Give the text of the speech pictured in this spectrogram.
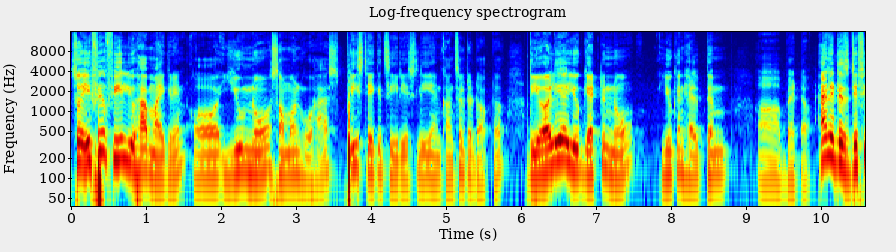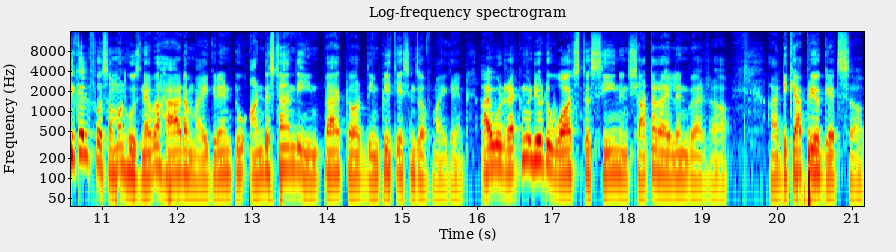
so, if you feel you have migraine or you know someone who has, please take it seriously and consult a doctor. The earlier you get to know, you can help them uh, better. And it is difficult for someone who's never had a migraine to understand the impact or the implications of migraine. I would recommend you to watch the scene in Shutter Island where uh, uh, DiCaprio gets uh,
